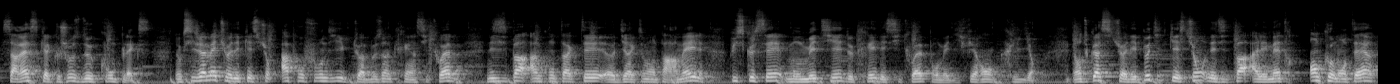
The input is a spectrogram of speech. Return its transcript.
ça reste quelque chose de complexe. Donc si jamais tu as des questions approfondies et que tu as besoin de créer un site web, n'hésite pas à me contacter euh, directement par mail puisque c'est mon métier de créer des sites web pour mes différents clients. Et en tout cas, si tu as des petites questions, n'hésite pas à les mettre en commentaire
